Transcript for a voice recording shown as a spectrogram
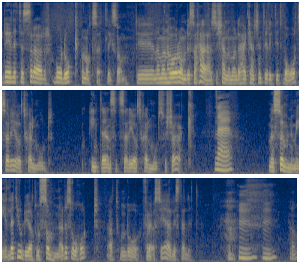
det är lite sådär både och på något sätt liksom. Det, när man hör om det så här så känner man det här kanske inte riktigt var ett seriöst självmord. Inte ens ett seriöst självmordsförsök. Nej. Men sömnmedlet gjorde ju att hon somnade så hårt att hon då frös ihjäl istället. Mm, mm. Ja.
